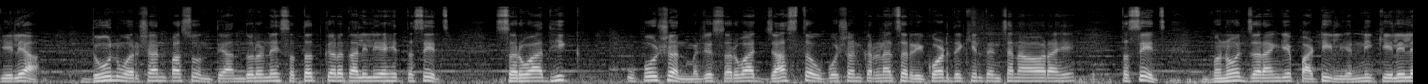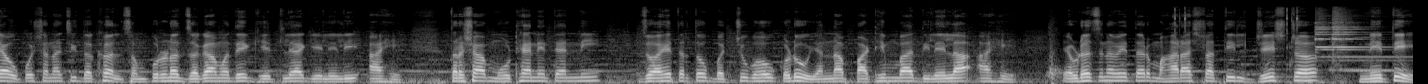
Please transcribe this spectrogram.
गेल्या दोन वर्षांपासून ते आंदोलने सतत करत आलेली आहेत. तसेच सर्वाधिक उपोषण म्हणजे सर्वात जास्त उपोषण करण्याचं रेकॉर्ड देखील त्यांच्या नावावर आहे. तसेच मनोज जरांगे पाटील यांनी केलेल्या उपोषणाची दखल संपूर्ण जगामध्ये घेतल्या गेलेली आहे. तर अशा मोठ्या नेत्यांनी जो आहे तर तो बच्चूभाऊ कडू यांना पाठिंबा दिलेला आहे. एवढंच नव्हे तर महाराष्ट्रातील ज्येष्ठ नेते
